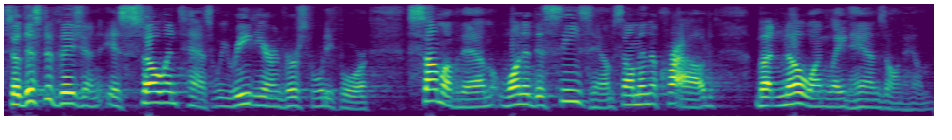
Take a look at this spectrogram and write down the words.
So this division is so intense. We read here in verse 44 some of them wanted to seize him, some in the crowd, but no one laid hands on him.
